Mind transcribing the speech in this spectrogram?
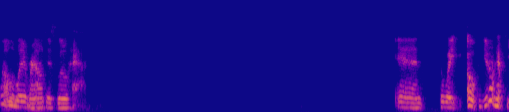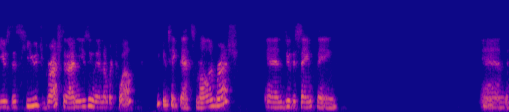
all the way around his little hat. And the way, oh, you don't have to use this huge brush that I'm using, the number 12. You can take that smaller brush and do the same thing. And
